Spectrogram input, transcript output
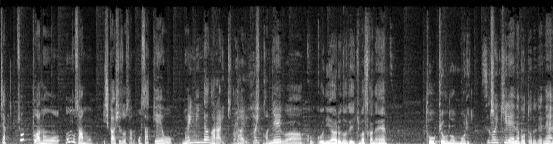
じゃあ、ちょっとあの、ももさんも石川酒造さんのお酒を飲みながら行きたいですかね？はい、では、ここにあるので行きますかね。東京の森。すごい綺麗なボトルでね。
